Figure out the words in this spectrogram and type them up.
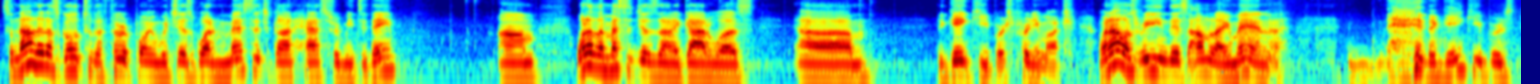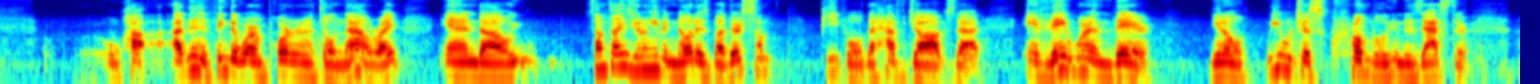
So now let us go to the third point, which is what message God has for me today. Um, one of the messages that I got was um, the gatekeepers, pretty much. When I was reading this, I'm like, man the gatekeepers how I didn't think they were important until now, right? And uh, sometimes you don't even notice, but there's some people that have jobs that if they weren't there, you know, we would just crumble in disaster.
